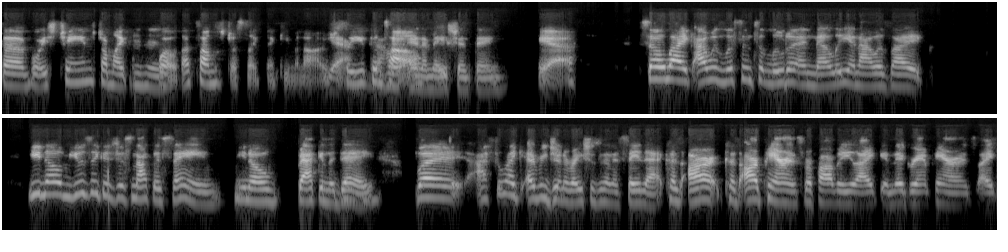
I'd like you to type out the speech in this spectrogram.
the voice change, I'm like, Mhm. whoa, that sounds just like Nicki Minaj. Yeah, So you can tell. animation thing. yeah. So like I was listening to Luda and Nelly, and I was like, you know, music is just not the same. You know, back in the day. Mm-hmm. But I feel like every generation is gonna say that because our because our parents were probably like and their grandparents like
